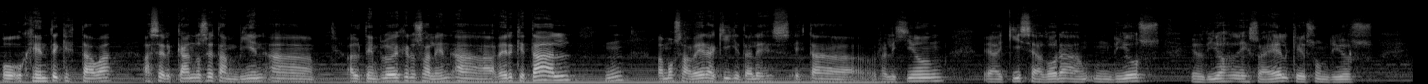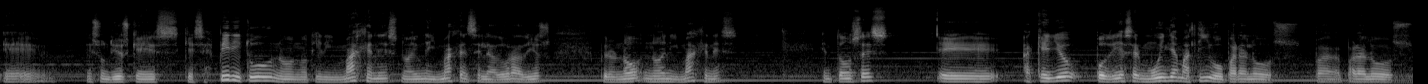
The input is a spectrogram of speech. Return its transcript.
o gente que estaba acercándose también al templo de Jerusalén a, ver qué tal. Vamos a ver aquí qué tal es esta religión. Eh, aquí se adora a un Dios, el Dios de Israel, que es un Dios, eh, es un Dios que es, que es espíritu, no, tiene imágenes, no hay una imagen, se le adora a Dios, pero no, no en imágenes. Entonces, eh, aquello podría ser muy llamativo para los, para, los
